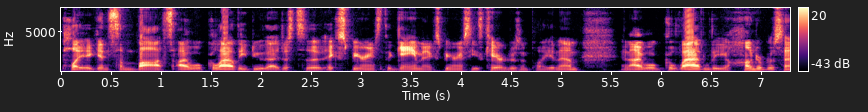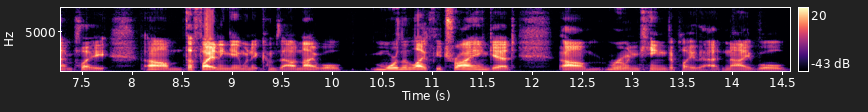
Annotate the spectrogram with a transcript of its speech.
play against some bots. I will gladly do that just to experience the game and experience these characters and play them. And I will gladly 100% play um, the fighting game when it comes out. And I will more than likely try and get um, Ruined King to play that. And I will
